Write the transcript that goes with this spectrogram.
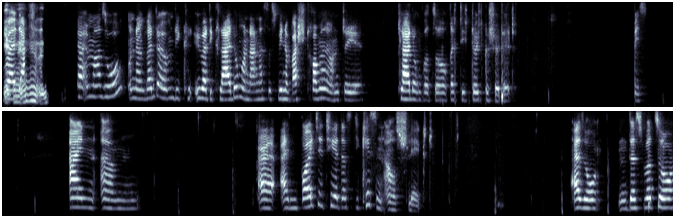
Weil der ja immer so und dann rennt er um die, über die Kleidung und dann ist es wie eine Waschtrommel und die Kleidung wird so richtig durchgeschüttelt. Ein, ähm, äh, ein Beutetier, das die Kissen ausschlägt. Also, das wird so.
